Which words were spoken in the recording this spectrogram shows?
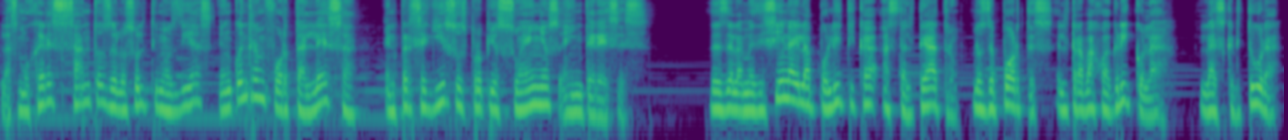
las mujeres santos de los últimos días encuentran fortaleza en perseguir sus propios sueños e intereses desde la medicina y la política hasta el teatro, los deportes, el trabajo agrícola, la escritura.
